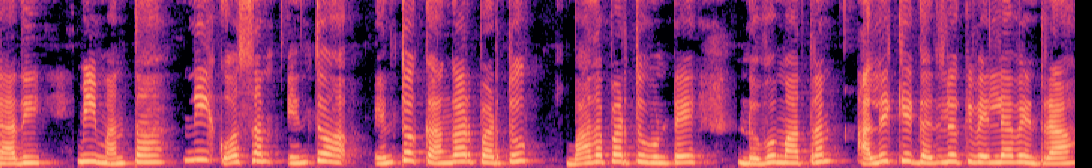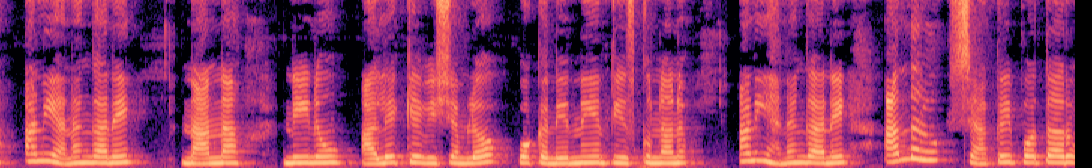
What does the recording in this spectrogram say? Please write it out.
ఆది మేమంతా నీకోసం ఎంతో ఎంతో కంగారు పడుతూ బాధపడుతూ ఉంటే నువ్వు మాత్రం అలెక్కే గదిలోకి వెళ్ళావేంట్రా? అని అనగానే నాన్న నేను అలెక్కే విషయంలో ఒక నిర్ణయం తీసుకున్నాను అని అనగానే అందరూ షాక్ అయిపోతారు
